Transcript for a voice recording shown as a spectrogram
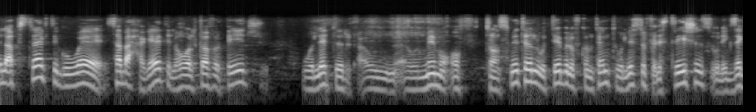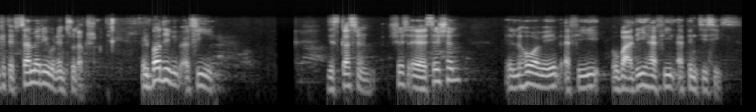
ال abstract جواه سبع حاجات اللي هو الكفر بيج والليتر أو أو الميمو اوف ترانسميتال والتيبل اوف كونتنت والليست اوف illustrations والاكزيكتيف سامري والانترودكشن البادي بيبقى فيه discussion سيشن اللي هو بيبقى فيه وبعديها فيه ال appendices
